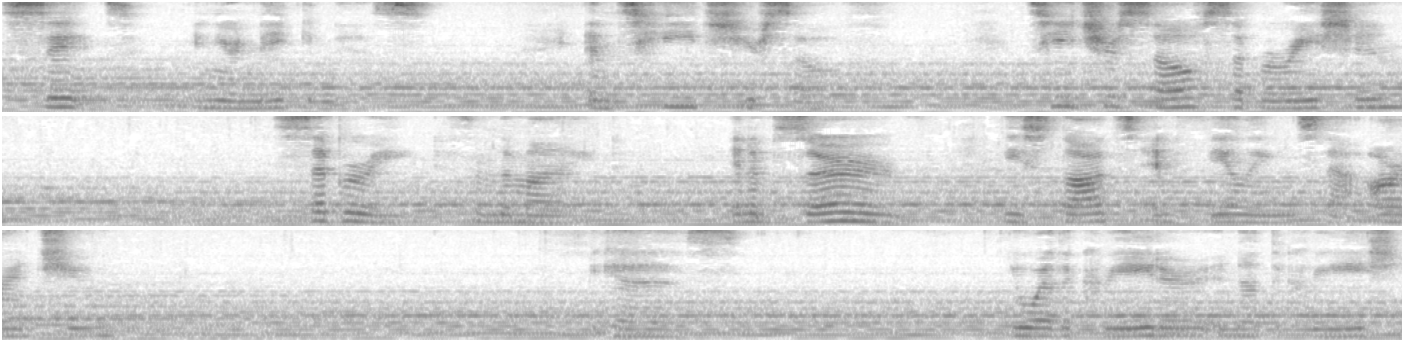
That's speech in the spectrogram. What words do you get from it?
Sit in your nakedness and teach yourself. Teach yourself separation. Separate from the mind and observe these thoughts and feelings that aren't you. Because you are the creator and not the creation.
